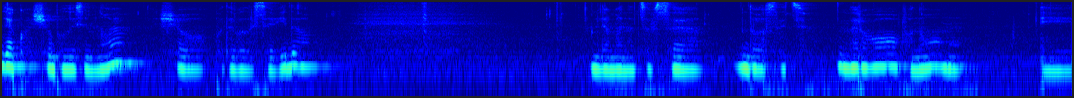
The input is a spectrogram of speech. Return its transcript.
Дякую, що були зі мною, що подивилися відео. Для мене це все досить нервово по-новому. І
